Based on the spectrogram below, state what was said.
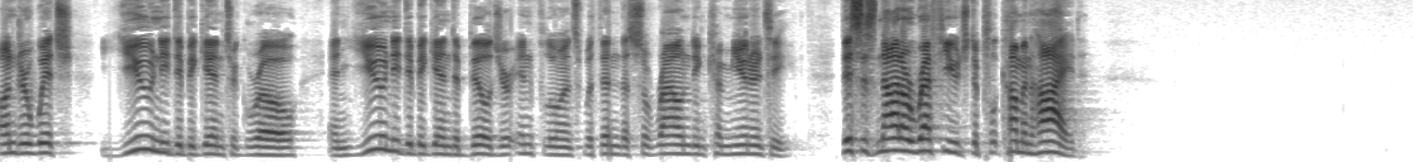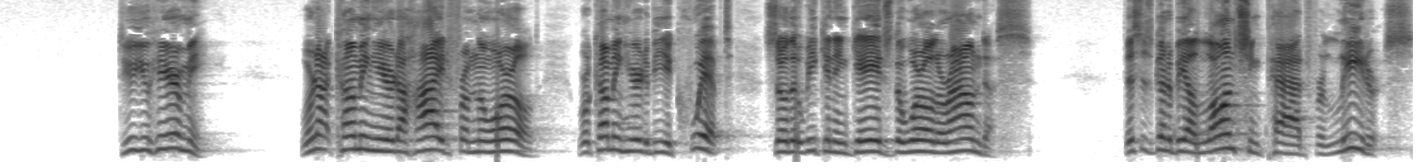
under which you need to begin to grow and you need to begin to build your influence within the surrounding community. This is not a refuge to come and hide. Do you hear me? We're not coming here to hide from the world. We're coming here to be equipped so that we can engage the world around us. This is going to be a launching pad for leaders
